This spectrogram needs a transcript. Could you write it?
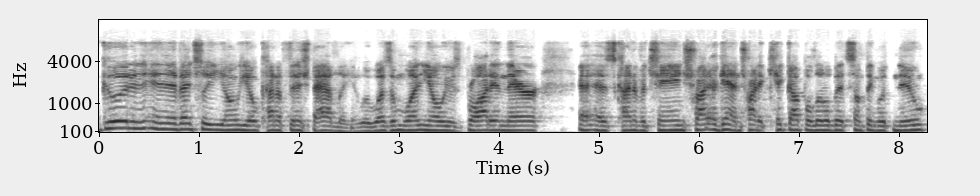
Good, and, and eventually, you know, you know, kind of finished badly. It wasn't one, you know, he was brought in there as kind of a change. Try again, try to kick up a little bit, something with new.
